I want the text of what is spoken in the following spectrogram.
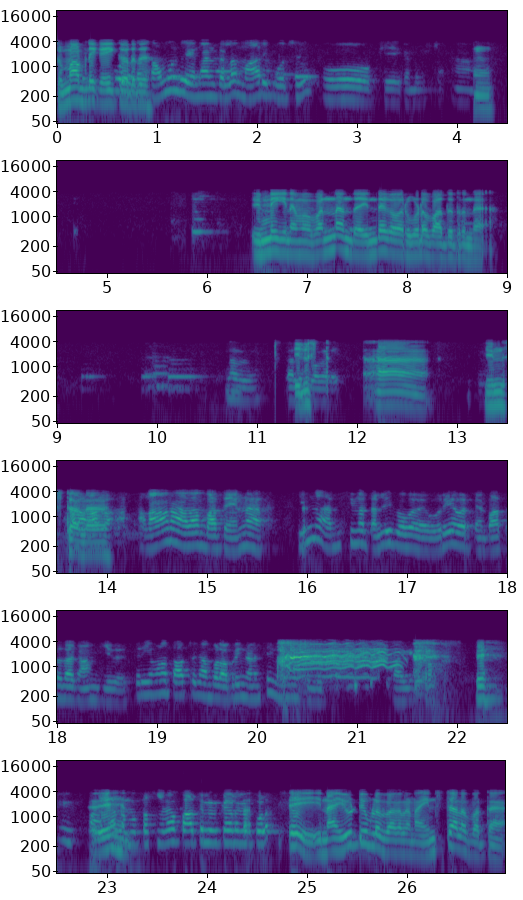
சும்மா அப்படியே கைக்கு வருது. சவுண்ட் என்னன்னு தெரியல மாறி போச்சு. ஓகே கண்டுபிடிச்சேன். இன்னைக்கு நம்ம பண்ண அந்த இந்த கவர் கூட பார்த்துட்டு இருந்தேன். இன்ஸ்டால. நானும் அதான் பார்த்தேன். என்ன? என்ன அதிசயமா தள்ளி போக ஒரே ஒருத்தன் பார்த்ததா காமிக்குது. தெரியுமா பாத்துருக்கான் போல அப்படின்னு நினைச்சு ஏய், நான் யூடியூப்ல பார்க்கல நான் இன்ஸ்டால பார்த்தேன்.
